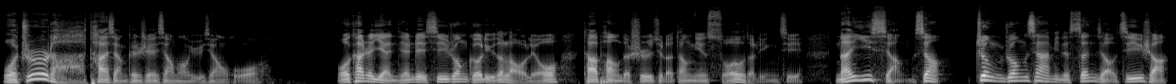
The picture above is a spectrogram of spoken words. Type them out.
我知道他想跟谁相忘于江湖。我看着眼前这西装革履的老刘，他胖的失去了当年所有的灵气，难以想象正装下面的三角肌上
